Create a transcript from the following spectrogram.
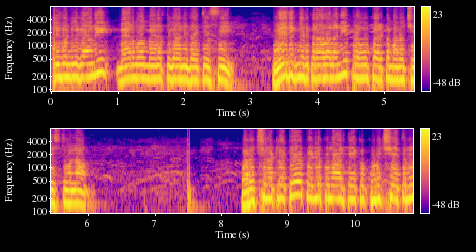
తల్లిదండ్రులు కానీ మేనమ మేనత్త కానీ దయచేసి వేదిక మీదకి రావాలని ప్రభు పేరిట మనం చేస్తూ ఉన్నాం. వారు వచ్చినట్లయితే పెళ్ళి కుమార్తె యొక్క కుడి చేతులు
